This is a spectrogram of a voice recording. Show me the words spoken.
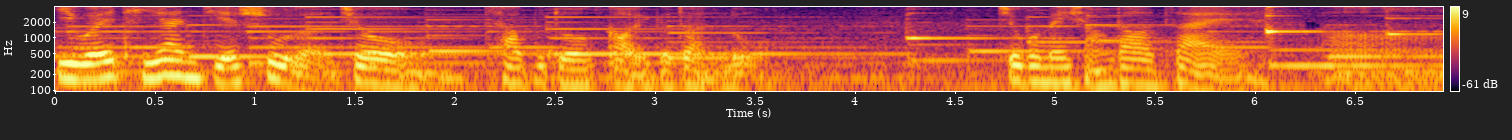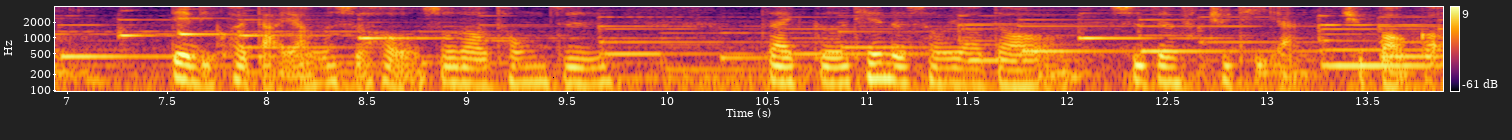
以为提案结束了，就差不多告一个段落，结果没想到在呃店里快打烊的时候收到通知，在隔天的时候要到市政府去提案去报告。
